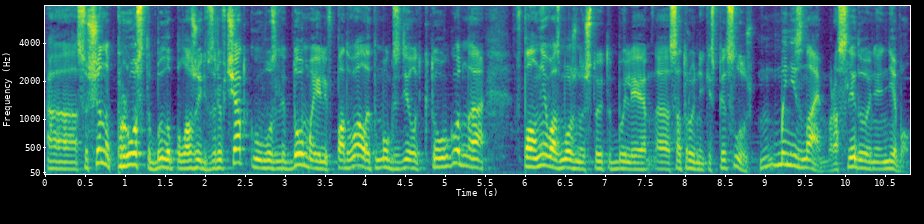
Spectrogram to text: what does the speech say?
э, совершенно просто было положить взрывчатку возле дома или в подвал. Это мог сделать кто угодно. Вполне возможно, что это были э, сотрудники спецслужб. Мы не знаем, расследования не было.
